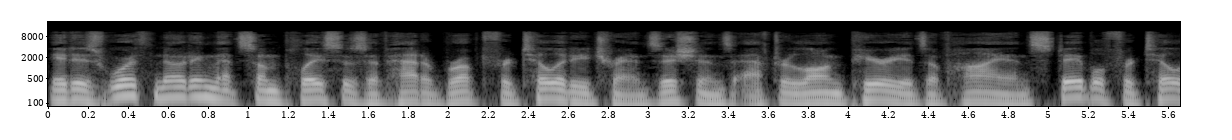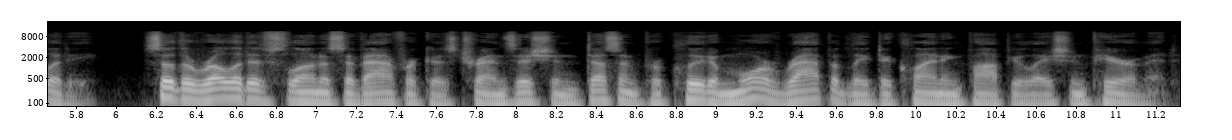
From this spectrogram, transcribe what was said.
It is worth noting that some places have had abrupt fertility transitions after long periods of high and stable fertility, so the relative slowness of Africa's transition doesn't preclude a more rapidly declining population pyramid.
